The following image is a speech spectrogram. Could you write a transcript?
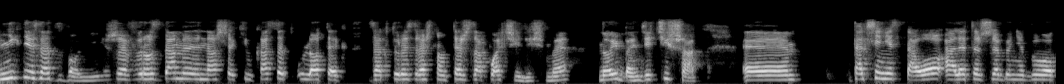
nikt nie zadzwoni, że rozdamy nasze kilkaset ulotek, za które zresztą też zapłaciliśmy, no i będzie cisza. E, tak się nie stało, ale też, żeby nie było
